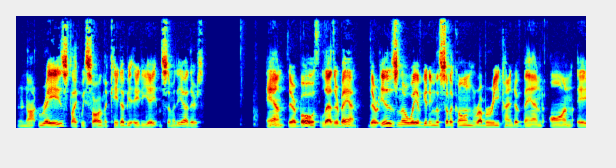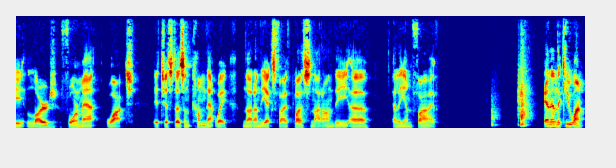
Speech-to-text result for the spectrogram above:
They're not raised like we saw in the KW88 and some of the others. And they're both leather band. There is no way of getting the silicone rubbery kind of band on a large format watch. It just doesn't come that way. Not on the X5 Plus, not on the uh, LEM5. And then the Q1,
